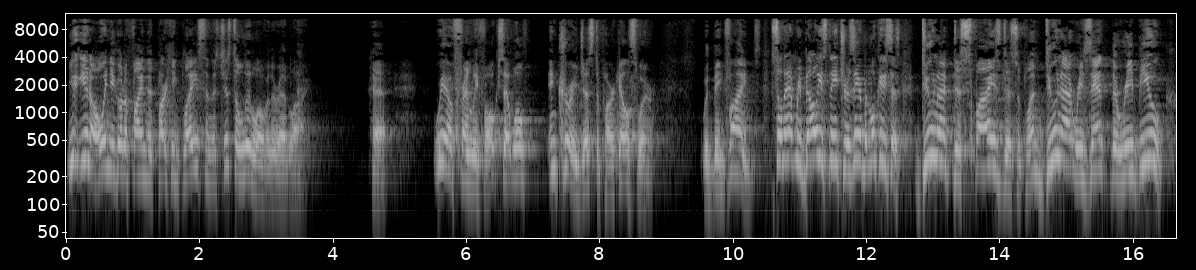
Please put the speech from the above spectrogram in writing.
You, you know, when you go to find the parking place and it's just a little over the red line. we have friendly folks that will encourage us to park elsewhere with big fines. So that rebellious nature is there, but look what he says. Do not despise discipline. Do not resent the rebuke.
